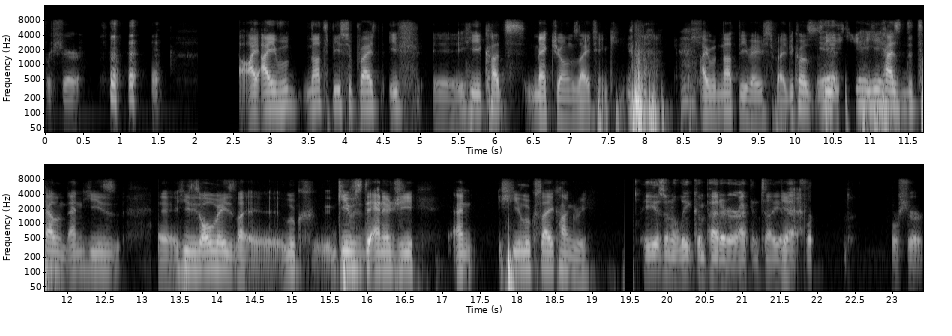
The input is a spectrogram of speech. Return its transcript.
for sure. I I would not be surprised if uh, he cuts Mac Jones. I think I would not be very surprised because he, he he has the talent and he's uh, he's always like look gives the energy and he looks like hungry. He is an elite competitor. I can tell you yeah. that for for sure.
